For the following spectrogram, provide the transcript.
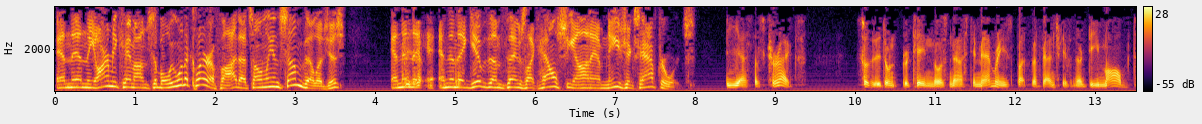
And then the army came out and said, well, we want to clarify that's only in some villages. And then they, and then they give them things like Halcion amnesics afterwards. Yes, that's correct. So that they don't retain those nasty memories, but eventually when they're demobbed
